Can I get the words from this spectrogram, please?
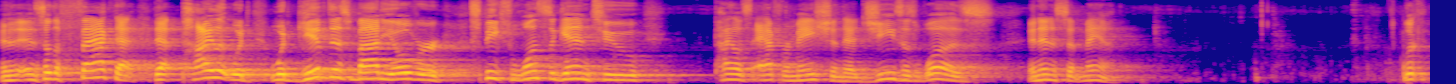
And, and so the fact that, that Pilate would, would give this body over speaks once again to Pilate's affirmation that Jesus was an innocent man. Look,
